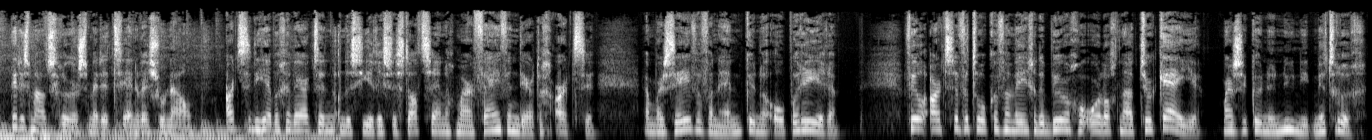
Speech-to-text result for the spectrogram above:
Dit is Maud Schreurs met het NWS Journaal. Artsen die hebben gewerkt in de Syrische stad zijn nog maar 35 artsen. En maar zeven van hen kunnen opereren. Veel artsen vertrokken vanwege de burgeroorlog naar Turkije. Maar ze kunnen nu niet meer terug.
